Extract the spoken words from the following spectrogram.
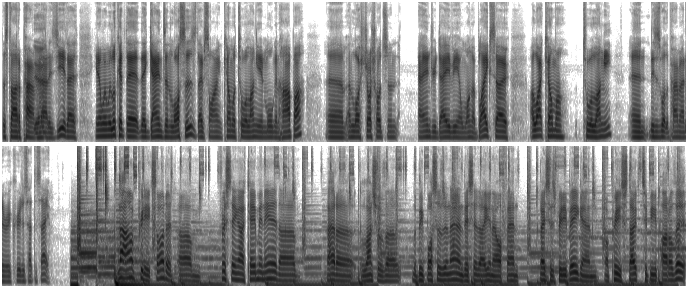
the start of Parramatta's year. They, you know, when we look at their their gains and losses, they've signed Kelma Tuilagi and Morgan Harper, um, and lost Josh Hodgson, Andrew Davey, and Waqa Blake. So I like Kelma Tuilagi, and this is what the Parramatta recruiters had to say. No, I'm pretty excited. Um, first thing I came in here, uh, I had a lunch with uh, the big bosses in there, and they said, uh, you know, our fan base is pretty big, and I'm pretty stoked to be a part of it.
